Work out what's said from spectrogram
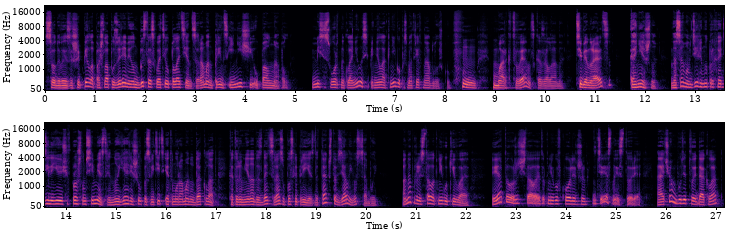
Содовая зашипела, пошла пузырями, и он быстро схватил полотенце. Роман «Принц и нищий» упал на пол. Миссис Уорд наклонилась и подняла книгу, посмотрев на обложку. «Хм, Марк Твен», — сказала она. «Тебе нравится?» «Конечно. На самом деле мы проходили ее еще в прошлом семестре, но я решил посвятить этому роману доклад, который мне надо сдать сразу после приезда, так что взял его с собой». Она пролистала книгу, кивая. «Я тоже читала эту книгу в колледже. Интересная история. А о чем будет твой доклад?»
